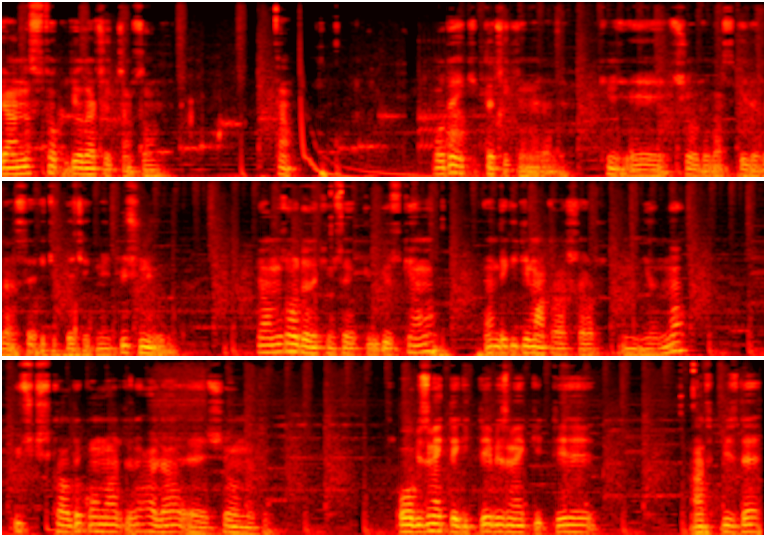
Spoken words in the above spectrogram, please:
Yarın stok videolar çekeceğim sonra. Tamam. O da ekiple çekeceğim herhalde. Kim, eee şey olurlarsa gelirlerse ekiple çekmeyi düşünüyorum. Yalnız orada da kimse yok gibi gözüküyor ama ben de gideyim arkadaşlarımın yanına. 3 kişi kaldık onlarda da hala eee, şey olmadı. O bizim ek gitti bizim ek gitti. Artık biz de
